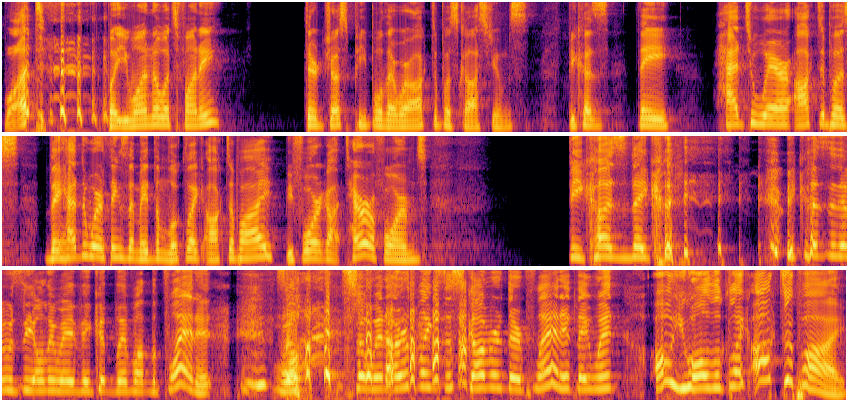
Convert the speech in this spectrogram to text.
What? But you want to know what's funny? They're just people that wear octopus costumes because they had to wear octopus. They had to wear things that made them look like octopi before it got terraformed because they could. because it was the only way they could live on the planet. So, so when Earthlings discovered their planet, they went, "Oh, you all look like octopi."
